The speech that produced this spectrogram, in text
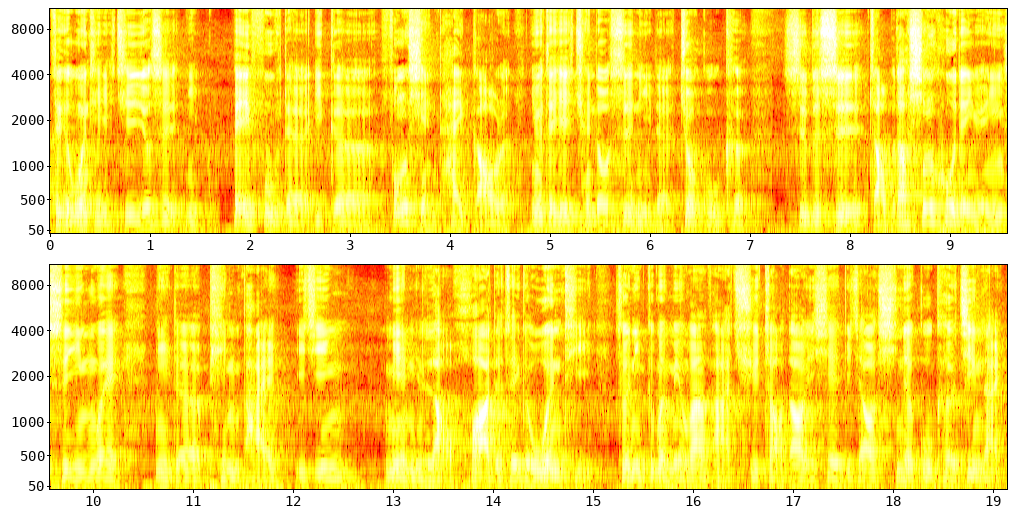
这个问题其实就是你背负的一个风险太高了，因为这些全都是你的旧顾客。是不是找不到新户的原因，是因为你的品牌已经面临老化的这个问题，所以你根本没有办法去找到一些比较新的顾客进来，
